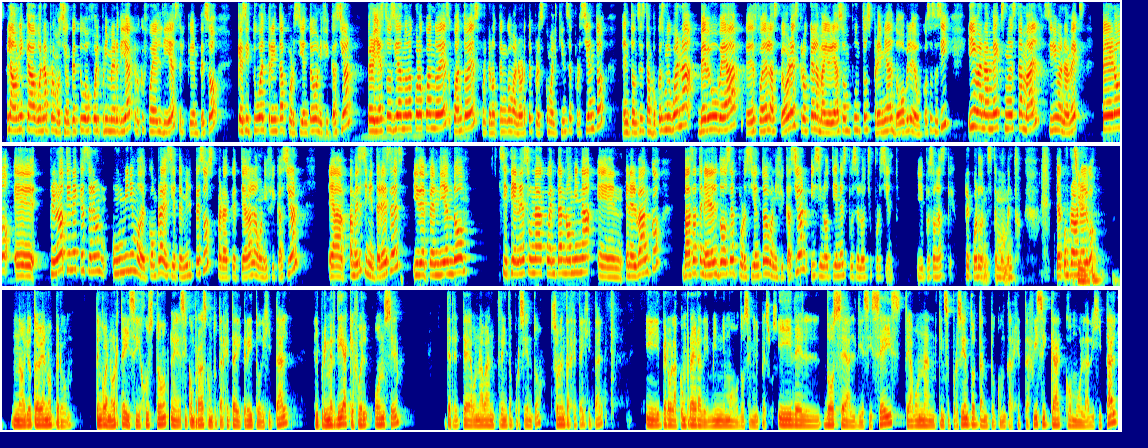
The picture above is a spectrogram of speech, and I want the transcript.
La única buena promoción que tuvo fue el primer día, creo que fue el 10, el que empezó, que sí tuvo el 30% de bonificación, pero ya estos días no me acuerdo cuándo es, cuánto es, porque no tengo Banorte, pero es como el 15% entonces tampoco es muy buena. BBVA eh, fue de las peores, creo que la mayoría son puntos premia doble o cosas así. Y Banamex no está mal, sí, Banamex, pero eh, primero tiene que ser un, mínimo de compra de 7 mil pesos para que te hagan la bonificación eh, a, meses sin intereses y dependiendo si tienes una cuenta nómina en, en el banco, vas a tener el 12% de bonificación y si no tienes, pues el 8%. Y pues son las que recuerdo en este momento. ¿Ya compraron algo? No, yo todavía no, pero tengo a Norte y sí, justo eh, si comprabas con tu tarjeta de crédito digital, el primer día que fue el 11, te, abonaban 30% solo en tarjeta digital, y, pero la compra era de mínimo 12 mil pesos. Y del 12 al 16 te abonan 15%, tanto con tarjeta física como la digital.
